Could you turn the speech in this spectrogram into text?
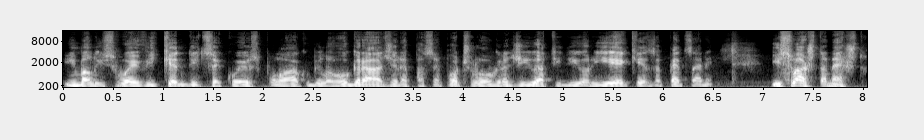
imali svoje vikendice koje su polako bile ograđene, pa se počelo ograđivati dio rijeke za pecanje i svašta nešto.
